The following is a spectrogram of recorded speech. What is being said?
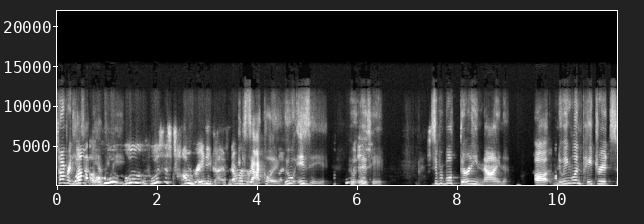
Tom Brady wow, has had the MVP. Who, who, who's this Tom Brady guy? I've never heard exactly. Who is he? who, who is, is he? Super Bowl 39. Uh, New England Patriots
